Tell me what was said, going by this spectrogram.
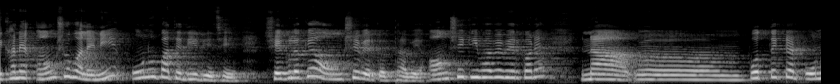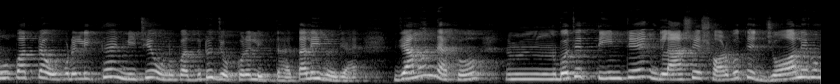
এখানে অংশ বলেনি, অনুপাতে দিয়ে দিয়েছে। সেগুলোকে অংশে বের করতে হবে। অংশে কীভাবে বের করে? না প্রত্যেকটা অনুপাতটা ওপরে লিখতে হয়, নিচে অনুপাত দুটো যোগ করে লিখতে হয়, তাহলেই হয়ে যায়। যেমন দেখো বলছে তিনটে গ্লাসে শরবতে জল এবং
